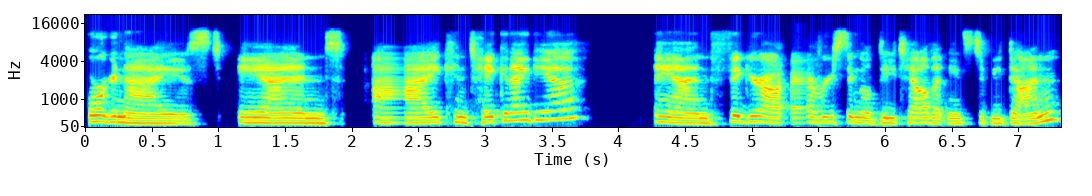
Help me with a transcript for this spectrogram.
organized, and I can take an idea and figure out every single detail that needs to be done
